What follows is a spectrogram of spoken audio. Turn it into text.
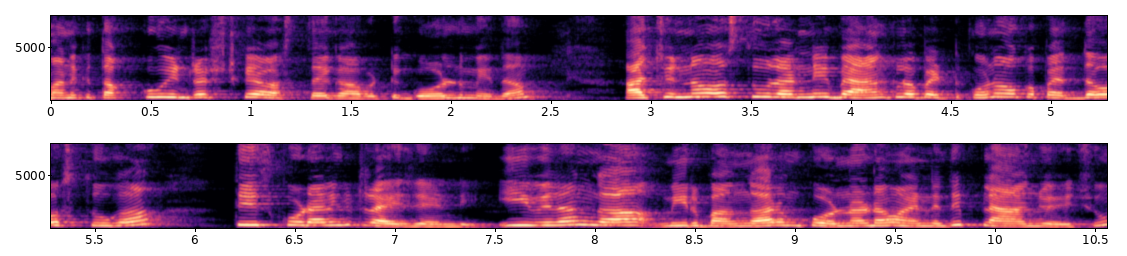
మనకి తక్కువ ఇంట్రెస్ట్కే వస్తాయి కాబట్టి గోల్డ్ మీద. ఆ చిన్న వస్తువులన్నీ బ్యాంక్లో పెట్టుకొని ఒక పెద్ద వస్తువుగా తీసుకోవడానికి ట్రై చేయండి. ఈ విధంగా మీరు బంగారం కొనడం అనేది ప్లాన్ చేయొచ్చు.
